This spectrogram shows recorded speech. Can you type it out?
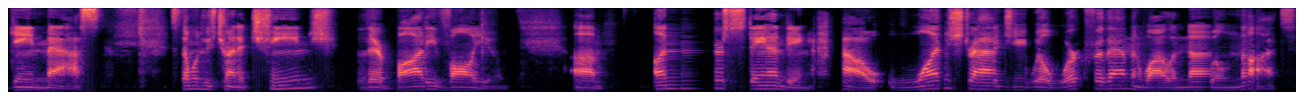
gain mass. Someone who's trying to change their body volume, um, understanding how one strategy will work for them and while another will not.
